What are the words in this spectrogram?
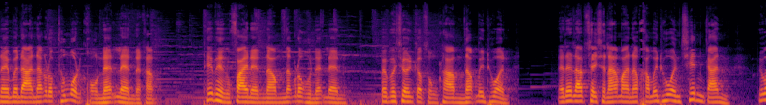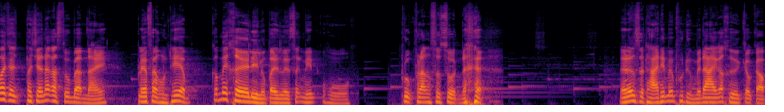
ในบรรดานักรบทั้งหมดของเนเธอร์แลนด์นะครับเทพแห่งไฟเนี่ยนำนักรบของเนเธอร์แลนด์ เผชิญกับสงครามนับไม่ถ้วน และได้รับชัยชนะมานับครั้งไม่ถ้วนเช่นกัน ไม่ว่าจะเผชิญหน้ากับศัตรูแบบไหน เปลวไฟของเทพก็ไม่เคยหลีลงไปเลยสักนิด โอ้โห ปลุกพลังสุดๆนะ และเรื่องสุดท้ายที่ไม่พูดถึงไม่ได้ก็คือเกี่ยวกับ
